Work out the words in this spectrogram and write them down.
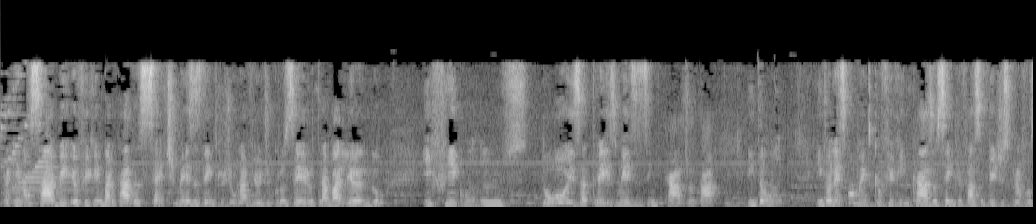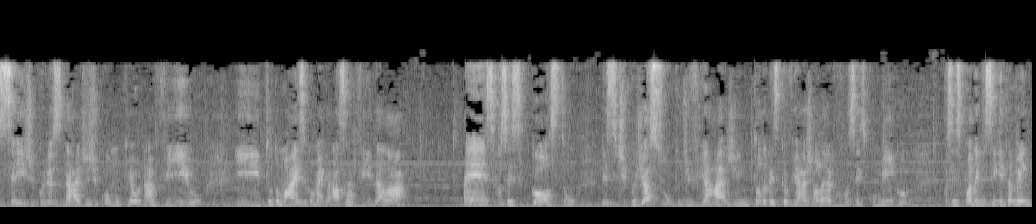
Pra quem não sabe, eu fico embarcada sete meses dentro de um navio de cruzeiro, trabalhando, e fico uns dois a três meses em casa, tá? Então, então nesse momento que eu fico em casa, eu sempre faço vídeos pra vocês de curiosidades de como que é o navio e tudo mais, e como é que é a nossa vida lá. É, se vocês gostam desse tipo de assunto de viagem, toda vez que eu viajo eu levo vocês comigo. Vocês podem me seguir também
